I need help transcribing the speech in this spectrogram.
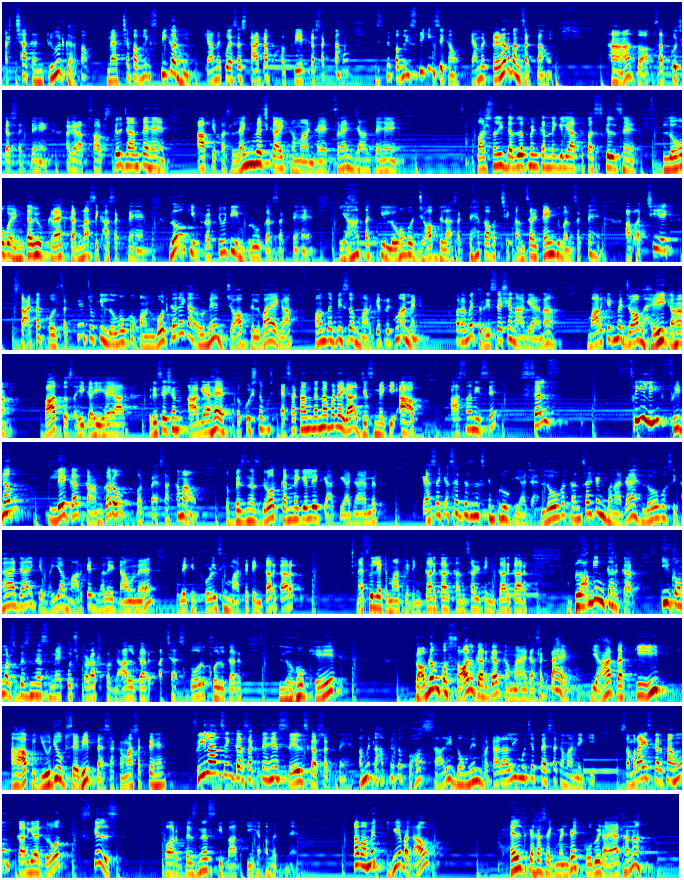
अच्छा कंट्रीब्यूट कर पाऊँ, मैं अच्छा पब्लिक स्पीकर हूँ, क्या मैं कोई ऐसा स्टार्टअप क्रिएट कर सकता हूँ जिसमें पब्लिक स्पीकिंग सिखाऊँ, क्या मैं ट्रेनर बन सकता हूँ? हाँ तो आप सब कुछ कर सकते हैं। अगर आप सॉफ्ट स्किल जानते हैं, आपके पास लैंग्वेज का एक कमांड है फ्रेंच जानते हैं पर्सनली डेवलपमेंट करने के लिए आपके पास स्किल्स हैं, लोगों को इंटरव्यू क्रैक करना सिखा सकते हैं, लोगों की प्रोडक्टिविटी इंप्रूव कर सकते हैं, यहाँ तक कि लोगों को जॉब दिला सकते हैं तो आप अच्छे कंसल्टेंट भी बन सकते हैं, आप अच्छी एक स्टार्टअप खोल सकते हैं जो कि लोगों को ऑनबोर्ड करेगा और उन्हें job दिलवाएगा on the base of market requirement पर हमें तो रिसेशन आ गया ना मार्केट में जॉब है ही कहाँ? बात तो सही कही है यार रिसेशन आ गया है तो कुछ ना कुछ ऐसा काम करना पड़ेगा जिसमें कि आप आसानी से सेल्फ फ्रीली फ्रीडम लेकर काम करो और पैसा कमाओ। तो बिज़नेस ग्रोथ करने के लिए क्या किया जाए अमित? कैसे कैसे बिज़नेस इंप्रूव किया जाए? लोगों का कंसल्टेंट बना जाए, लोगों को सिखाया जाए कि भैया मार्केट भले डाउन है, लेकिन थोड़ी सी मार्केटिंग कर कर एफिलेट मार्केटिंग कर कर कंसल्टिंग कर कर ब्लॉगिंग कर कर ई कॉमर्स बिज़नेस में कुछ प्रोडक्ट्स को डालकर अच्छा स्टोर खोलकर लोगों के प्रॉब्लम को सॉल्व कर कर कमाया जा सकता है। यहाँ तक कि आप यूट्यूब से भी पैसा कमा सकते हैं फ्रीलांसिंग कर सकते हैं सेल्स कर सकते हैं। अमित, आपने तो बहुत सारी डोमेन बता डाली मुझे पैसा कमाने की। समराइज करता हूँ करियर ग्रोथ स्किल्स और बिज़नेस की बात की है अमित ने। अब अमित, ये बताओ हेल्थ कैसा सेगमेंट है? कोविड आया था ना,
